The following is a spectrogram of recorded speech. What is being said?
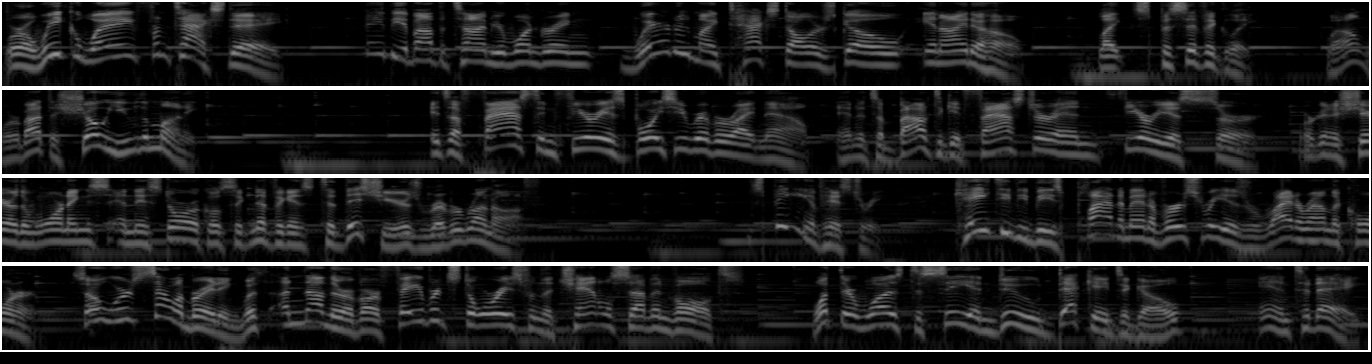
We're a week away from tax day. Maybe about the time you're wondering, where do my tax dollars go in Idaho? Like specifically? Well, we're about to show you the money. It's a fast and furious Boise River right now, and it's about to get faster and furious, sir. We're going to share the warnings and the historical significance to this year's river runoff. Speaking of history, KTVB's platinum anniversary is right around the corner, so we're celebrating with another of our favorite stories from the Channel 7 vaults. What there was to see and do decades ago and today.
